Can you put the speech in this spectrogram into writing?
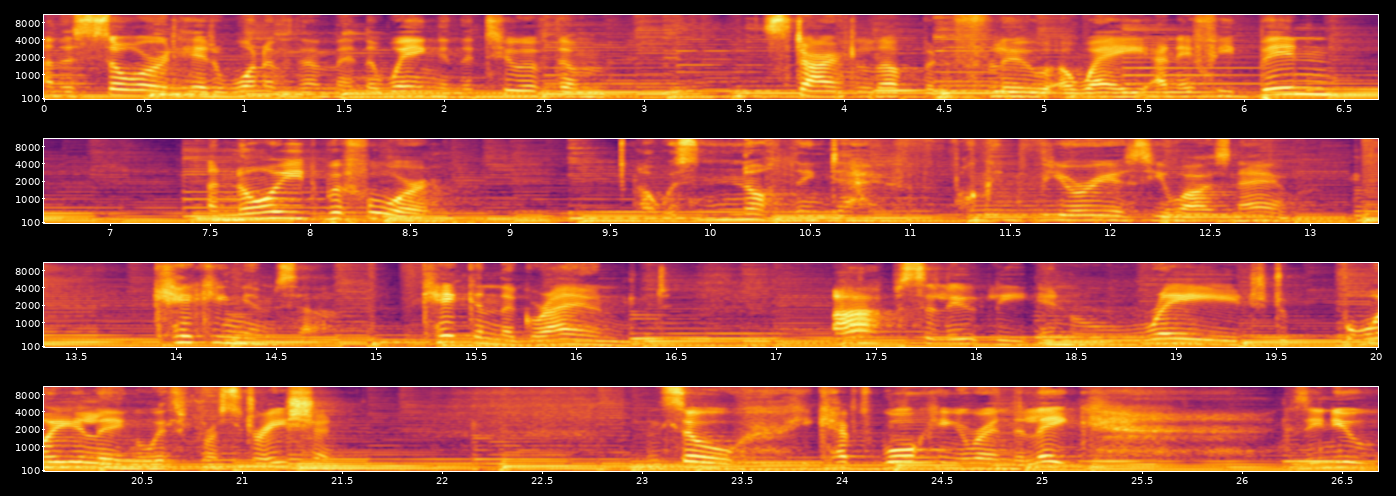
and the sword hit one of them in the wing, and the two of them startled up and flew away. And if he'd been annoyed before, that was nothing to how fucking furious he was now. Kicking himself, kicking the ground, absolutely enraged, boiling with frustration. And so he kept walking around the lake because he knew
